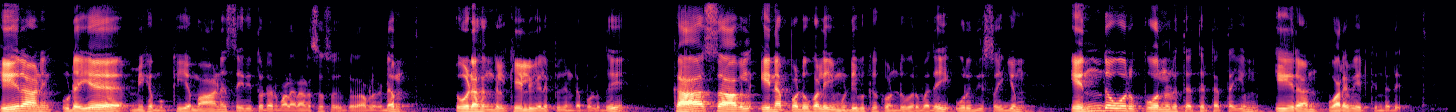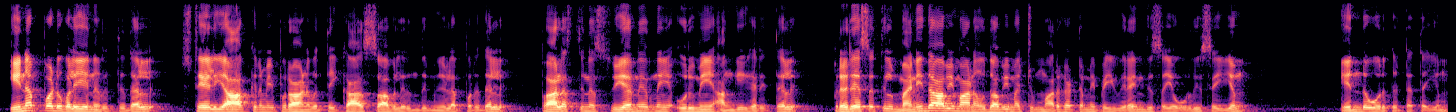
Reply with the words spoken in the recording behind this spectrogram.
ஈரானின் உடைய மிக முக்கியமான செய்தி தொடர்பாளர் அரசு செய்தி தொடர்பாளரிடம் ஊடகங்கள் கேள்வி எழுப்புகின்ற பொழுது காசாவில் இனப்படுகொலை முடிவுக்கு கொண்டு வருவதை உறுதி செய்யும் எந்த ஒரு போர் நிறுத்த திட்டத்தையும் ஈரான் வரவேற்கின்றது. இனப்படுகொலையை நிறுத்துதல் ஸ்ட்ரேலிய ஆக்கிரமிப்பு இராணுவத்தை காசாவிலிருந்து மீளப்பெறுதல் பாலஸ்தீன சுயநிர்ணய உரிமையை அங்கீகரித்தல் பிரதேசத்தில் மனிதாபிமான உதவி மற்றும் மறுகட்டமைப்பை விரைந்து செய்ய உறுதி செய்யும் எந்த ஒரு திட்டத்தையும்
